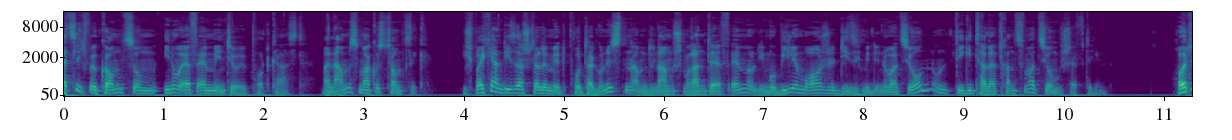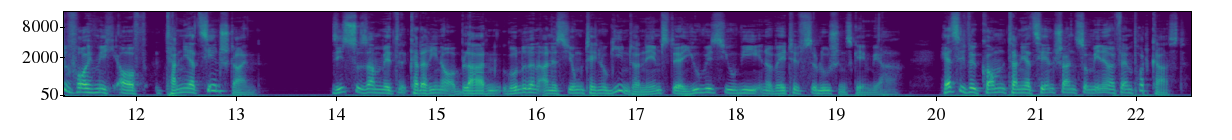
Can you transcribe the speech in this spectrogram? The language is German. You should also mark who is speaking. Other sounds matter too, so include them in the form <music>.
Speaker 1: Herzlich willkommen zum InnoFM Interview Podcast. Mein Name ist Markus Tomzig. Ich spreche an dieser Stelle mit Protagonisten am dynamischen Rand der FM- und Immobilienbranche, die sich mit Innovation und digitaler Transformation beschäftigen. Heute freue ich mich auf Tanja Zierenstein. Sie ist zusammen mit Katharina Obladen Gründerin eines jungen Technologieunternehmens, der UVS UV Innovative Solutions GmbH. Herzlich willkommen, Tanja Zierenstein, zum InnoFM Podcast.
